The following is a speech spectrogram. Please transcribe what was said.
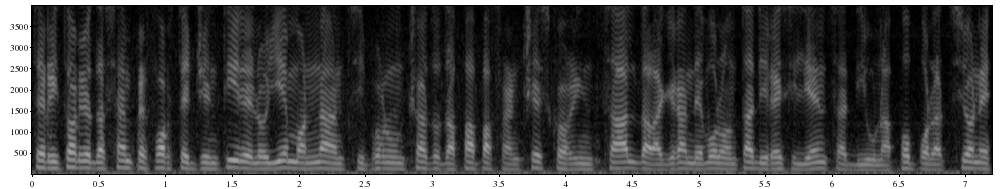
territorio da sempre forte e gentile, lo Iemo Annanzi, pronunciato da Papa Francesco, rinsalda la grande volontà di resilienza di una popolazione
